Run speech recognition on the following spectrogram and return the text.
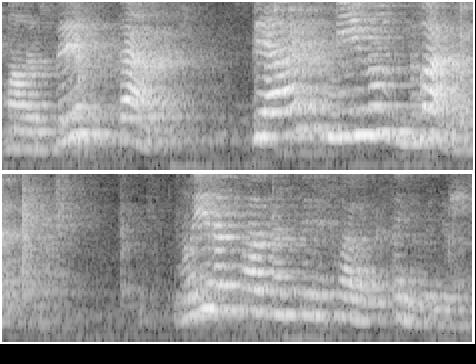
Молодцы. Так, 5 минус 2. Ну, Ярославна с Велиславой, кто не выдержит?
